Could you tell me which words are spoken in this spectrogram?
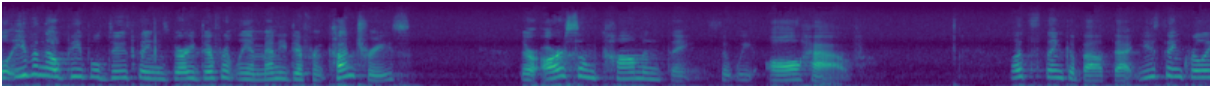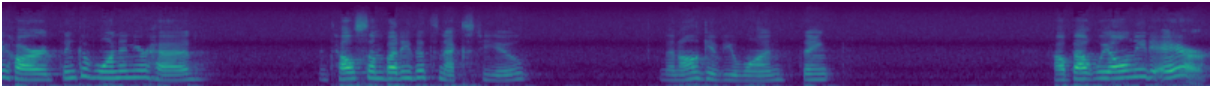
Well, even though people do things very differently in many different countries, there are some common things that we all have. Let's think about that. You think really hard, think of one in your head, and tell somebody that's next to you. Then I'll give you one. Think, how about we all need air?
